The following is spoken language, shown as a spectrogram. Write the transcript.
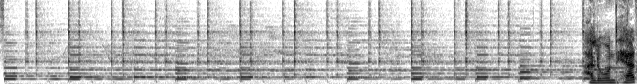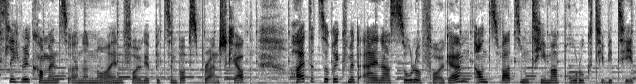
Thank you. Hallo und herzlich willkommen zu einer neuen Folge Bits Bobs Brunch Club. Heute zurück mit einer Solo-Folge und zwar zum Thema Produktivität.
